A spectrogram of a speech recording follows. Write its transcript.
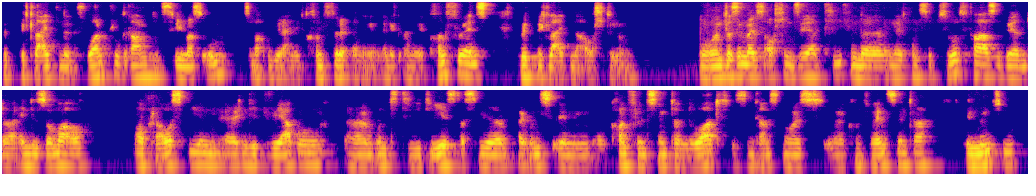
mit begleitenden Forenprogrammen. Jetzt drehen wir es um. Jetzt machen wir eine, Konfer eine, eine, eine Conference mit begleitender Ausstellung. Und da sind wir jetzt auch schon sehr tief in der, in der Konzeptionsphase, werden da Ende Sommer auch, auch rausgehen äh, in die Bewerbung. Ähm, und die Idee ist, dass wir bei uns im Conference Center Nord, das ist ein ganz neues äh, Konferenzcenter in München,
